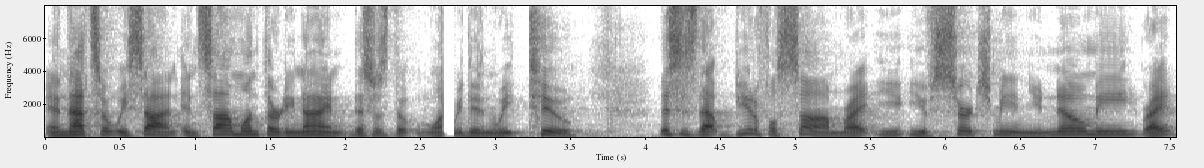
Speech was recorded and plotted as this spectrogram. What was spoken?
And that's what we saw in, Psalm 139. This was the one we did in week two. This is that beautiful psalm, right? You, you've searched me and you know me, right?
